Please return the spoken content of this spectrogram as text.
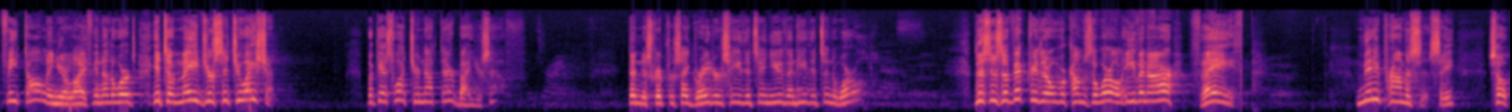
feet tall in your life. In other words, it's a major situation. But guess what? You're not there by yourself. Doesn't the scripture say, Greater is he that's in you than he that's in the world? This is a victory that overcomes the world, even our faith. Many promises, see? So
